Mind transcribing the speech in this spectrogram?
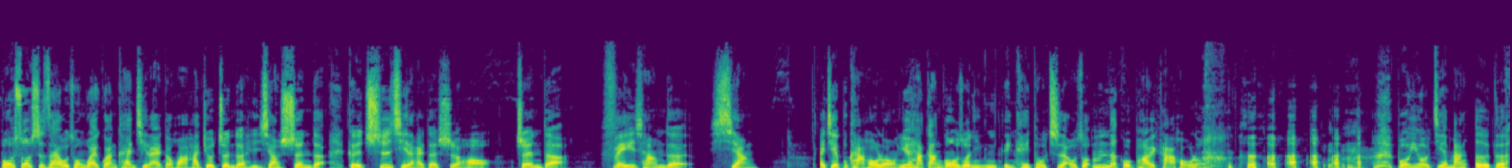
不过说实在，我从外观看起来的话，它就真的很像生的，可是吃起来的时候，真的非常的香，而且不卡喉咙。因为他刚跟我说你，你你你可以偷吃啊，我说嗯，那个我怕会卡喉咙。不过因为我今天蛮饿的，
